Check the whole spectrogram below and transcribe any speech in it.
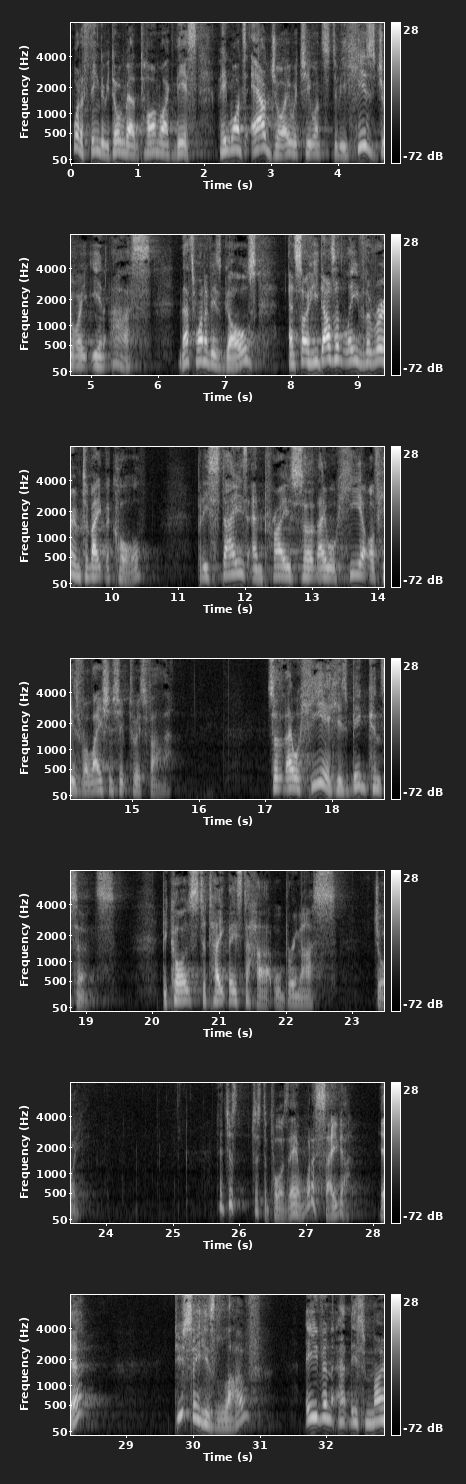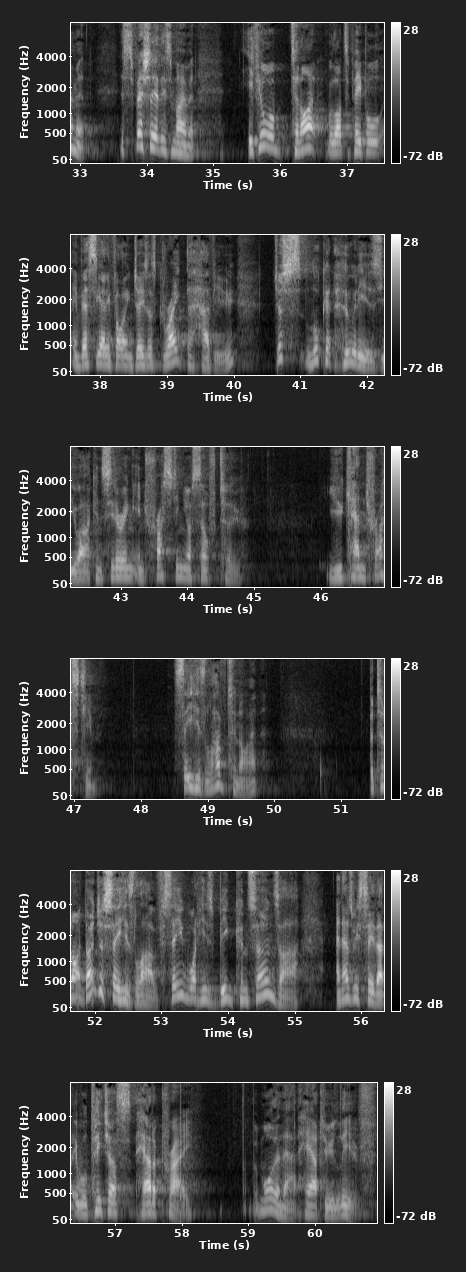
What a thing to be talking about at a time like this. He wants our joy, which he wants to be his joy in us. That's one of his goals. And so he doesn't leave the room to make the call. But he stays and prays so that they will hear of his relationship to his Father, so that they will hear his big concerns, because to take these to heart will bring us joy. Now, just, just to pause there, what a Savior, yeah? Do you see his love? Even at this moment, especially at this moment. If you're tonight with lots of people investigating following Jesus, great to have you. Just look at who it is you are considering entrusting yourself to. You can trust him. See his love tonight. But tonight, don't just see his love, see what his big concerns are. And as we see that, it will teach us how to pray, but more than that, how to live.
